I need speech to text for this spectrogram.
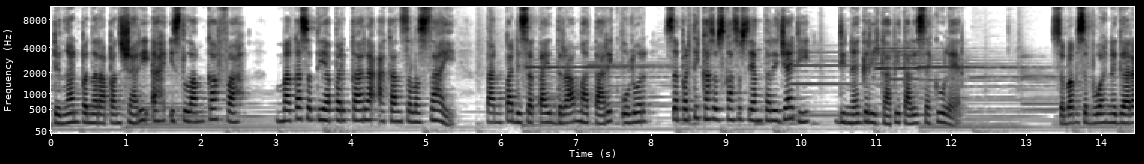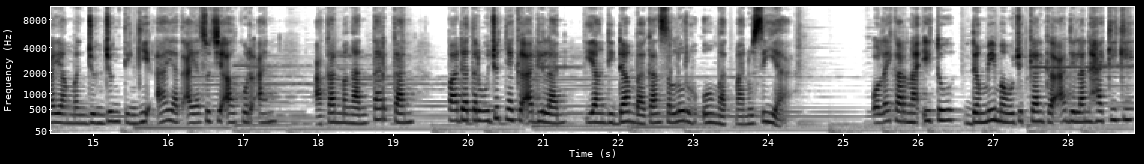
Dengan penerapan syariah Islam kafah, maka setiap perkara akan selesai tanpa disertai drama tarik ulur seperti kasus-kasus yang terjadi di negeri kapitalis sekuler. Sebab sebuah negara yang menjunjung tinggi ayat-ayat suci Al-Quran akan mengantarkan pada terwujudnya keadilan yang didambakan seluruh umat manusia. Oleh karena itu, demi mewujudkan keadilan hakiki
